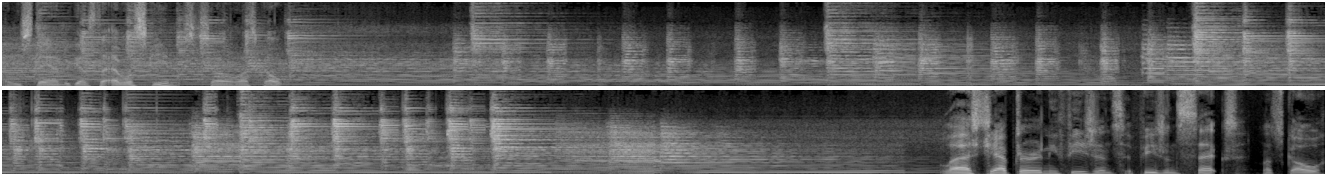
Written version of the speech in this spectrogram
how we stand against the evil schemes. So let's go. Last chapter in Ephesians, Ephesians 6. Let's go.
